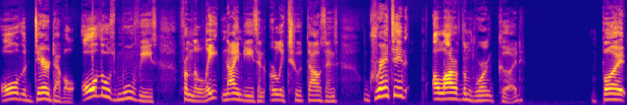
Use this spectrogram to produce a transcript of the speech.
all the Daredevil, all those movies from the late 90s and early 2000s. Granted, a lot of them weren't good, but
